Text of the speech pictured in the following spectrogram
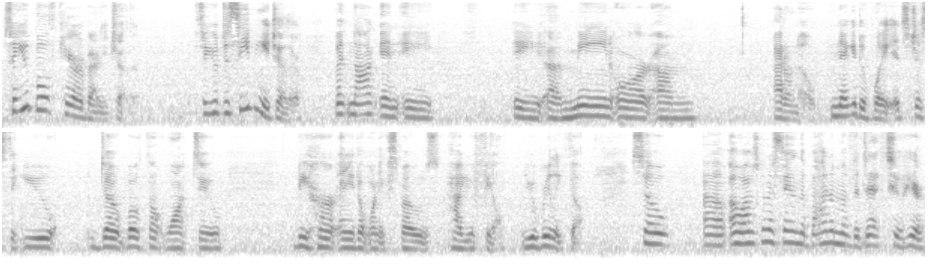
So you both care about each other. So you're deceiving each other, but not in a, a uh, mean or, um, I don't know, negative way. It's just that you don't both don't want to be hurt and you don't want to expose how you feel. You really feel. So, uh, oh, I was going to say on the bottom of the deck too. Here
